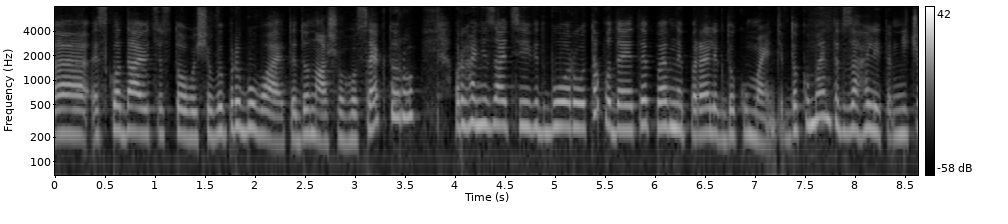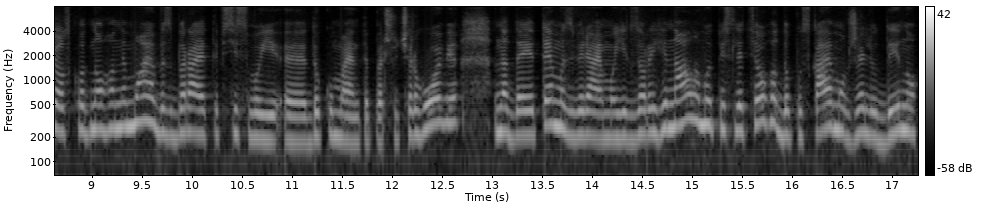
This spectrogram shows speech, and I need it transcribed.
е, складаються з того, що ви прибуваєте до нашого сектору організації відбору та подаєте певний перелік документів. Документи взагалі там нічого складного немає. Ви збираєте всі свої е, документи першочергові, надаєте. Ми звіряємо їх з оригіналами. Після цього допускаємо вже людину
